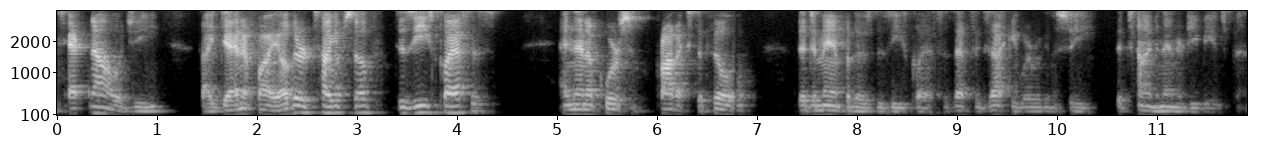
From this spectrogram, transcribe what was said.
technology to identify other types of disease classes. And then, of course, products to fill the demand for those disease classes. That's exactly where we're going to see the time and energy being spent.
